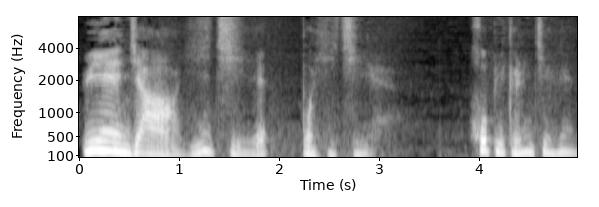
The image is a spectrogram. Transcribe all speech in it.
冤家宜解不宜结，何必跟人结冤？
